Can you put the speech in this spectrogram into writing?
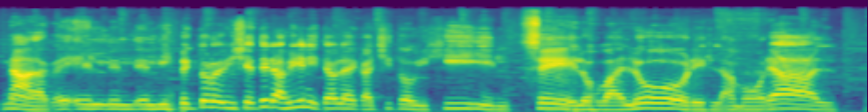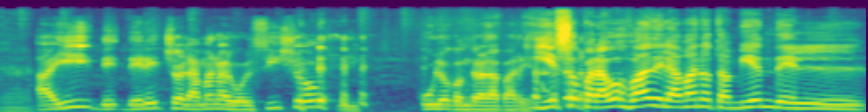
Nada, el, el- el inspector de billeteras viene y te habla de Cachito Vigil, Sí. de los valores, la moral. Ah. Ahí, de- derecho la mano al bolsillo y culo contra la pared. Y eso para vos va de la mano también del,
